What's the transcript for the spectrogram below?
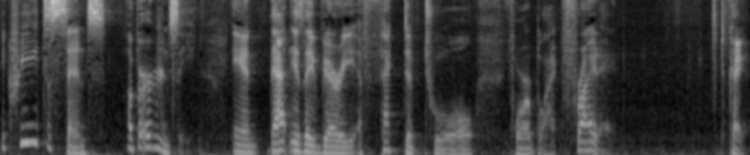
It creates a sense of urgency. And that is a very effective tool for Black Friday. Okay.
